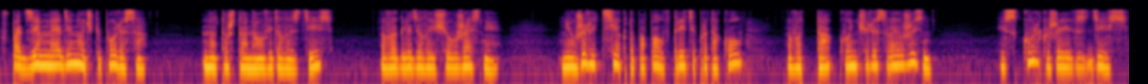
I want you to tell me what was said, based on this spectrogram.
в подземной одиночке полюса, но то, что она увидела здесь, выглядело еще ужаснее. Неужели те, кто попал в третий протокол, вот так кончили свою жизнь? И сколько же их здесь?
